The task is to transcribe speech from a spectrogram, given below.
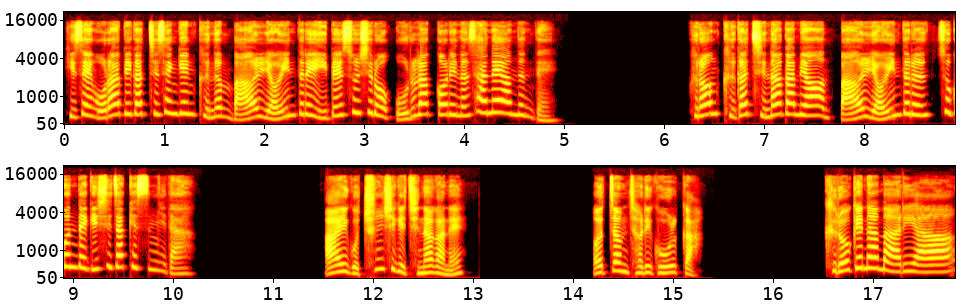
기생 오라비같이 생긴 그는 마을 여인들의 입에 수시로 오르락거리는 사내였는데 그런 그가 지나가면 마을 여인들은 수군대기 시작했습니다. 아이고, 춘식이 지나가네. 어쩜 저리 고울까? 그러게나 말이야.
